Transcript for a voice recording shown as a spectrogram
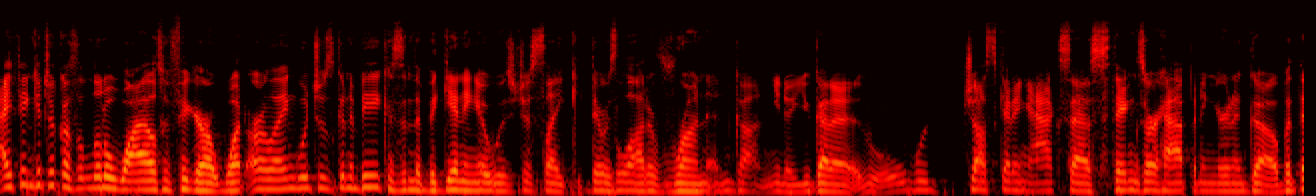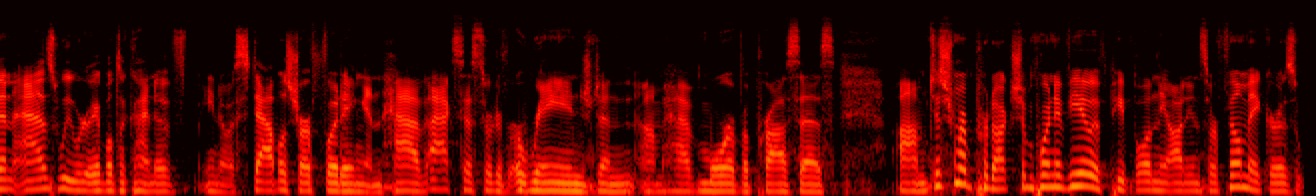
I think it took us a little while to figure out what our language was going to be because in the beginning it was just like there was a lot of run and gun. You know, you gotta, we're just getting access, things are happening, you're gonna go. But then as we were able to kind of, you know, establish our footing and have access sort of arranged and um, have more of a process, um, just from a production point of view, if people in the audience are filmmakers,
